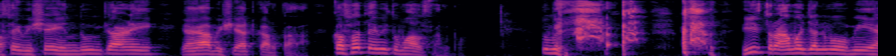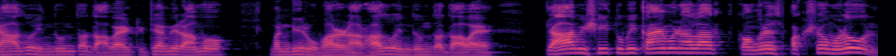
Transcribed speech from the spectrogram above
असे विषय हिंदूंच्या आणि या विषयात करता. कसं ते मी तुम्हाला सांगतो. तुम्ही हीच रामजन्मभूमी आहे. हा जो हिंदूंचा दावा आहे तिथे आम्ही राम मंदिर उभारणार. हा जो हिंदूंचा दावा आहे त्याविषयी तुम्ही काय म्हणालात? काँग्रेस पक्ष म्हणून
